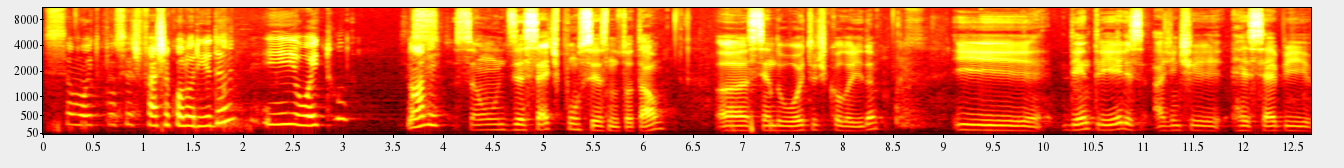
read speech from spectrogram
São oito pulseiras de faixa colorida e oito, nove. São 17 puncês no total, ah, sendo oito de colorida. E dentre eles, a gente recebe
